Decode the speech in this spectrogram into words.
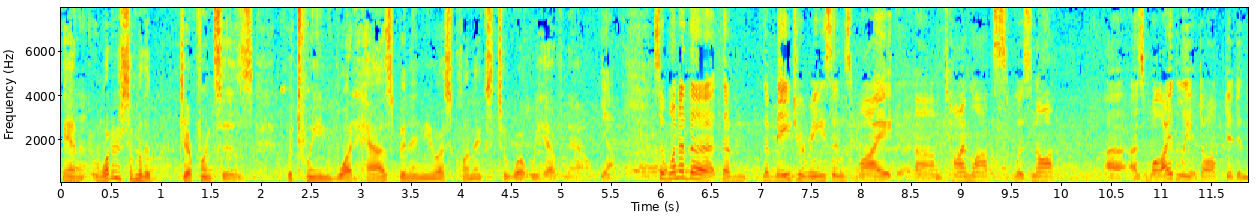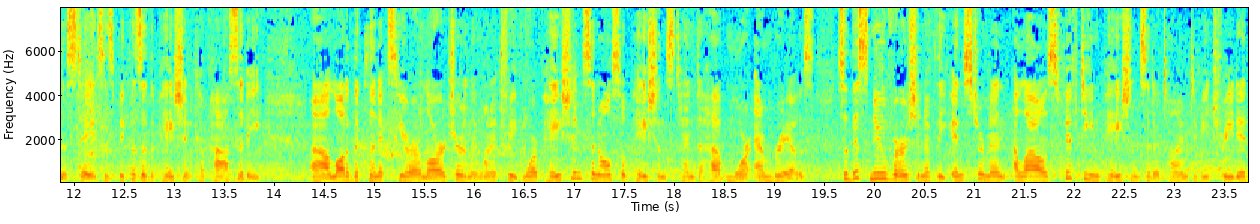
And uh, what are some of the differences between what has been in U.S. clinics to what we have now? Yeah. So one of the, the, the major reasons why um, time lapse was not uh, as widely adopted in the States is because of the patient capacity. Uh, a lot of the clinics here are larger and they want to treat more patients, and also patients tend to have more embryos. So, this new version of the instrument allows 15 patients at a time to be treated,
